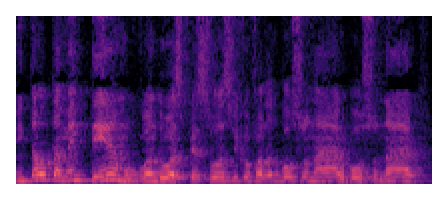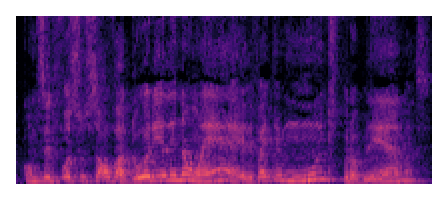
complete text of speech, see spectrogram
Então também temo quando as pessoas ficam falando Bolsonaro, Bolsonaro, como se ele fosse o salvador, e ele não é. Ele vai ter muitos problemas.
